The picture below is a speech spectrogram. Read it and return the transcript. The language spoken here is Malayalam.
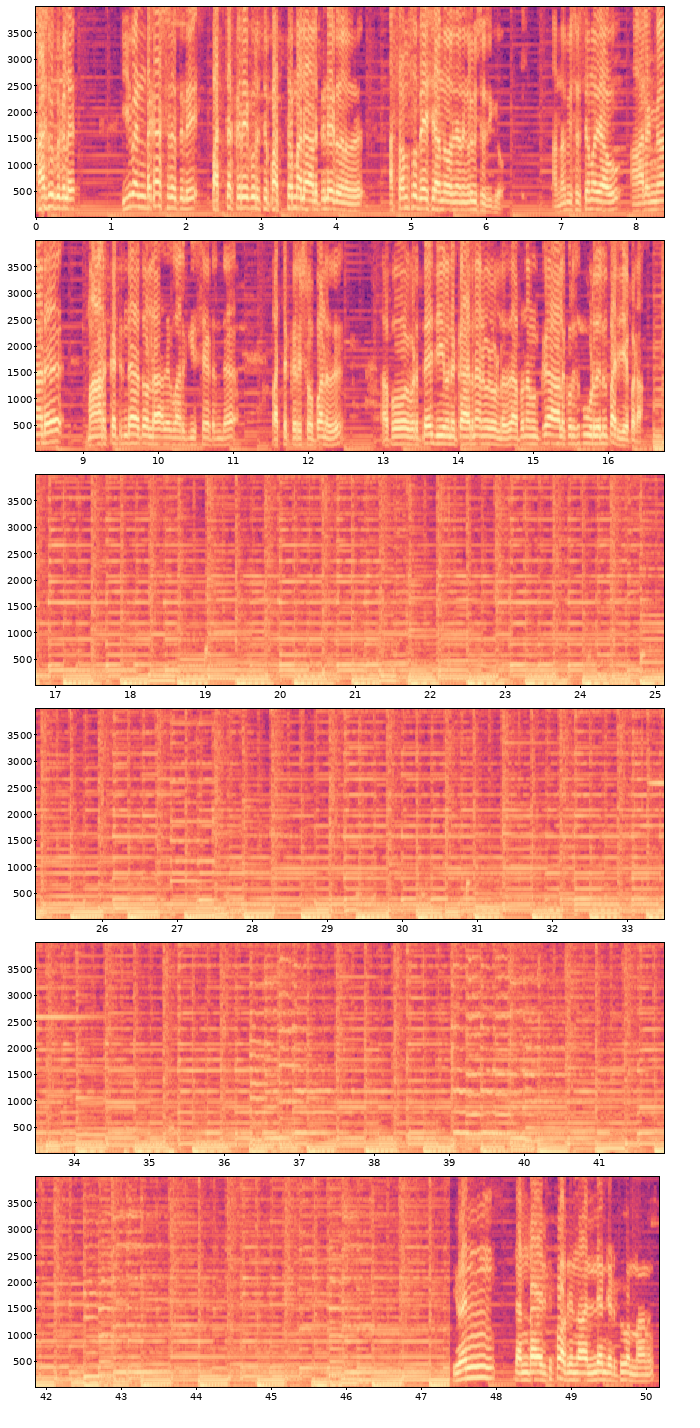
ഹായ് സുഹൃത്തുക്കളെ. ഈ വെണ്ടക്ക അക്ഷരത്തിൽ പച്ചക്കറിയെ കുറിച്ച് പച്ച മലയാളത്തിൽ എഴുതുന്നത് അസം സ്വദേശിയാന്ന് പറഞ്ഞാൽ നിങ്ങൾ വിശ്വസിക്കുമോ അന്നാ വിശ്വസിച്ചാൽ മതിയാവും. ആലങ്ങാട് മാർക്കറ്റിന്റെ അകത്തുള്ള വർഗീസ് ഏട്ടന്റെ പച്ചക്കറി ഷോപ്പാണിത് അപ്പോൾ ഇവിടുത്തെ ജീവനക്കാരനാണ് ഇവിടെ ഉള്ളത്. അപ്പൊ നമുക്ക് ആളെക്കുറിച്ച് കൂടുതലും പരിചയപ്പെടാം. ഇവൻ രണ്ടായിരത്തി പതിനാലിൽ എന്റെ അടുത്ത് വന്നാണ്.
